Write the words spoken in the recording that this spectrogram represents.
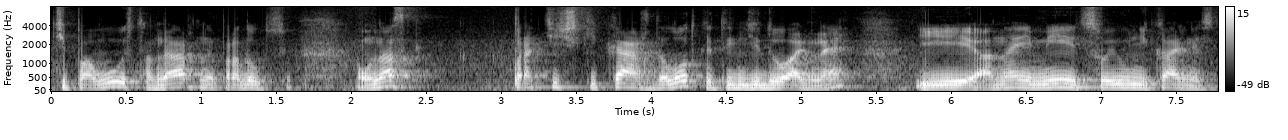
типовую, стандартную продукцию. У нас практически каждая лодка – это индивидуальная, и она имеет свою уникальность.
